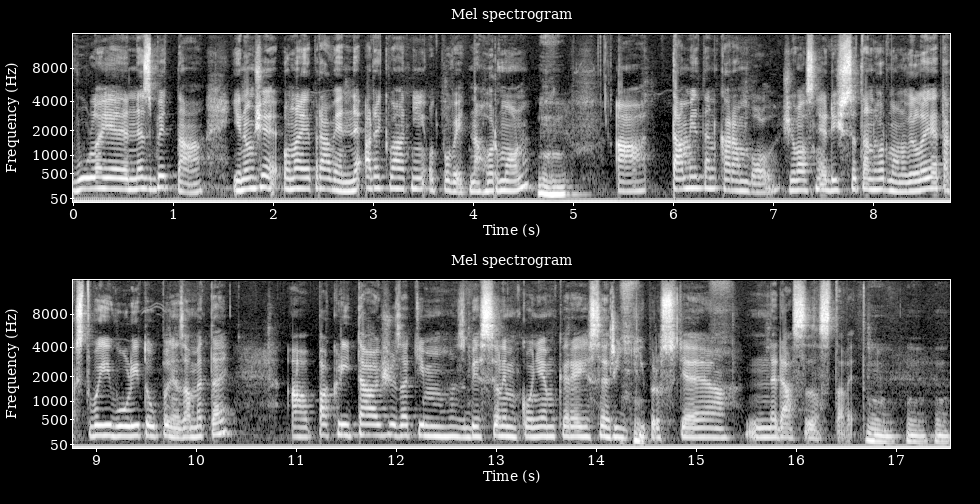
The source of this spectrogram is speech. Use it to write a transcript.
Vůle je nezbytná, jenomže ona je právě neadekvátní odpověď na hormon mm-hmm. a tam je ten karambol, že vlastně když se ten hormon vyleje, tak s tvojí vůlí to úplně zamete a pak lítáš za tím zběsilým koněm, který se řídí prostě a nedá se zastavit. Hmm, hmm, hmm.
